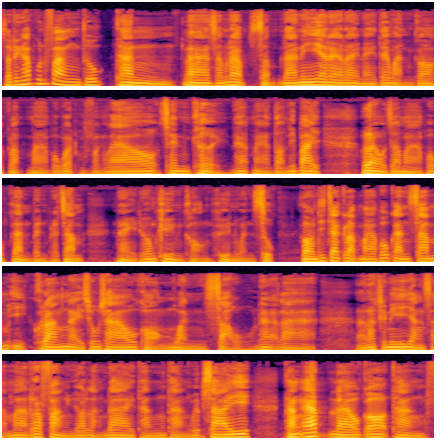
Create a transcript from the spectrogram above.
สวัสดีครับคุณฟังทุกท่านลาสำหรับสัปดาห์นี้อะไรๆในไต้หวันก็กลับมาพบกับคุณฟังแล้ว เช่นเคยนะฮะมาตอนนี้ไป เราจะมาพบกันเป็นประจำในทุ่มคืนของคืนวันศุกร์ก่อนที่จะกลับมาพบกันซ้ำอีกครั้งในช่วงเช้าของวันเสาร์นะฮะลานอกจากนี้ยังสามารถรับฟังย้อนหลังได้ทั้งทางเว็บไซต์ ทางแอปแล้วก็ทางแฟ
